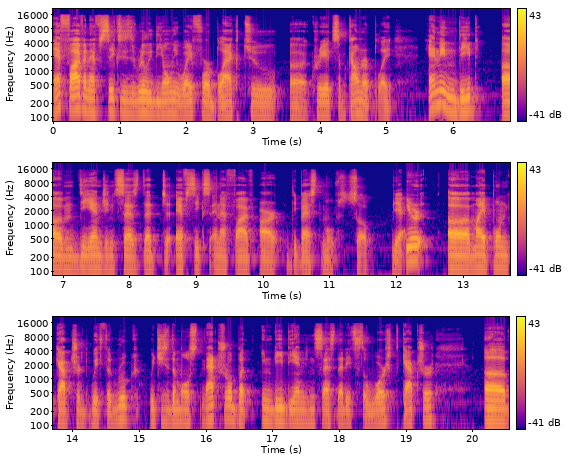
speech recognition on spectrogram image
f5 and f6 is really the only way for black to uh, create some counterplay and indeed um, the engine says that f6 and f5 are the best moves so yeah here uh, my opponent captured with the rook, which is the most natural, but indeed the engine says that it's the worst capture. Uh,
